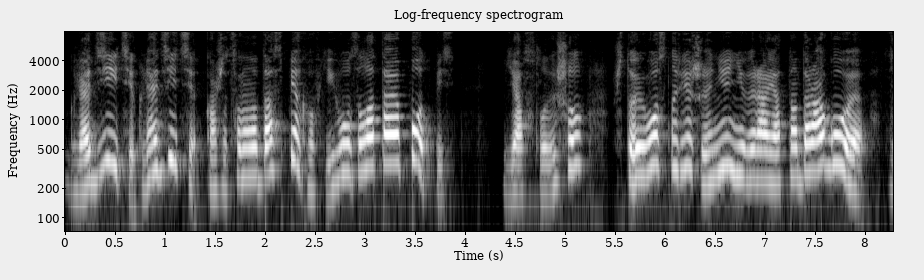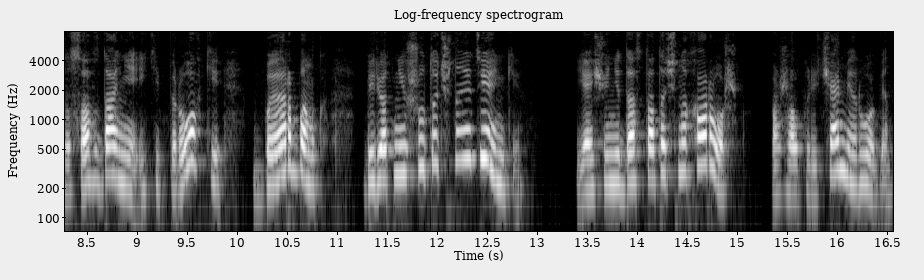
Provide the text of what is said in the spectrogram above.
Глядите, глядите, кажется, на доспехах его золотая подпись. Я слышал, что его снаряжение невероятно дорогое. За создание экипировки Бербанк берет нешуточные деньги. Я еще недостаточно хорош, пожал плечами Робин.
